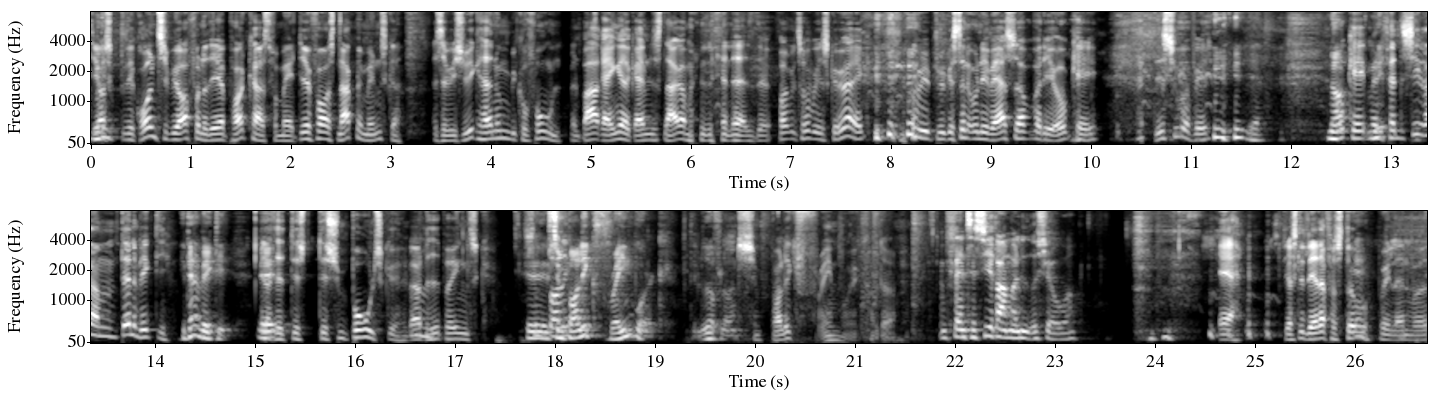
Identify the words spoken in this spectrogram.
Det er også det er grunden til, at vi har opfundet det her podcastformat. Det er for at snakke med mennesker. Altså, hvis vi ikke havde nogen mikrofon, men bare ringede og gerne ville snakke med hinanden, altså, det, folk ville tro, vi er skøre, ikke? Nu vi bygget sådan et univers op, hvor det er okay. Det er super fedt. ja. Nå, Okay, men fantasierammen, den er vigtig. det er vigtigt. Eller Øh, det, det, det symboliske, hvad det hedder på engelsk. øh, symbolic framework. Det lyder flot. Symbolic framework, hold da op. Fantasirammer lyder sjovere. Ja, det er også lidt let at forstå ja. på en eller anden måde.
